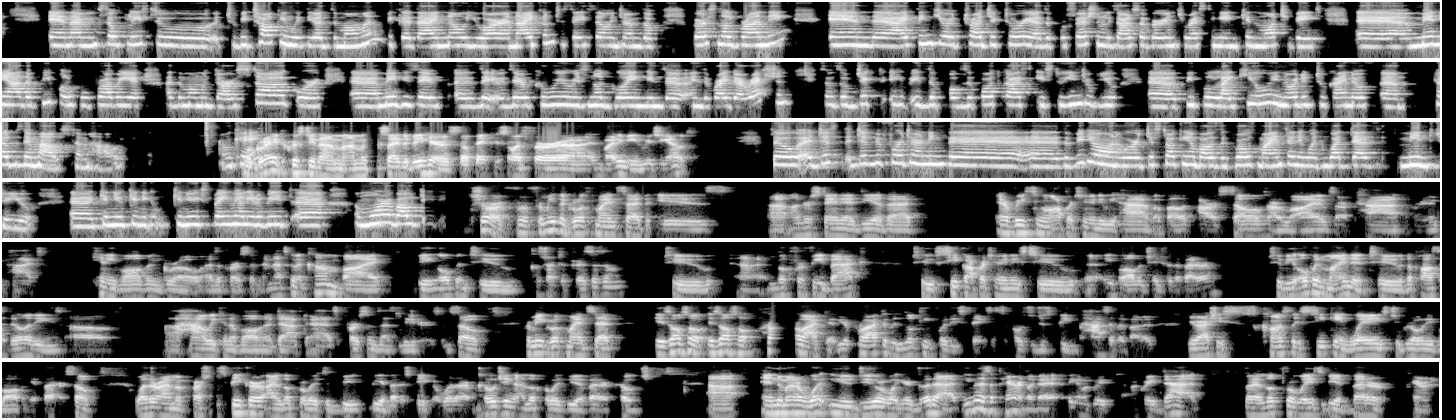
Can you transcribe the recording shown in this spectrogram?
and I'm so pleased to to be talking with you at the moment because I know you are an icon, to say so, in terms of personal branding, and uh, I think your trajectory as a professional is also very interesting and can motivate uh, many other people who probably at the moment are stuck or uh, maybe they, they, their career is not going in the in the right direction. So the objective of the podcast is to interview interview uh, people like you in order to kind of um, help them out somehow. Okay. Well, great, Christina. I'm, I'm excited to be here. So thank you so much for uh, inviting me and reaching out. So uh, just just before turning the uh, the video on, we were just talking about the growth mindset and what, what that means to you. Uh, can you can you can you explain me a little bit uh, more about it? Sure. For for me, the growth mindset is uh, understand the idea that every single opportunity we have about ourselves, our lives, our path, our impact can evolve and grow as a person. And that's going to come by being open to constructive criticism, to uh, look for feedback, to seek opportunities to uh, evolve and change for the better, to be open minded to the possibilities of uh, how we can evolve and adapt as persons, as leaders. And so for me, growth mindset is also is also proactive. You're proactively looking for these things as opposed to just being passive about it. You're actually constantly seeking ways to grow and evolve and get better. So whether I'm a professional speaker, I look for ways to be, be a better speaker. Whether I'm coaching, I look for ways to be a better coach. Uh, and no matter what you do or what you're good at, even as a parent, like I, I think I'm a great, I'm a great dad, but I look for ways to be a better parent.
